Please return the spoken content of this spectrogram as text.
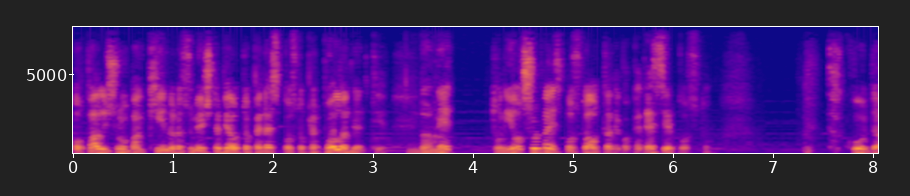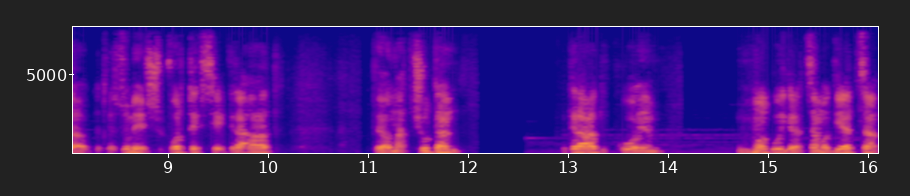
opališ mu bankinu, razumiješ, tebi auto 50%, prepolovljen ti je. Da. Ne, to nije ošlo 20% auta, nego 50%. Tako da, razumiješ, Vortex je grad, veoma čudan, grad u kojem mogu igrati samo djeca,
